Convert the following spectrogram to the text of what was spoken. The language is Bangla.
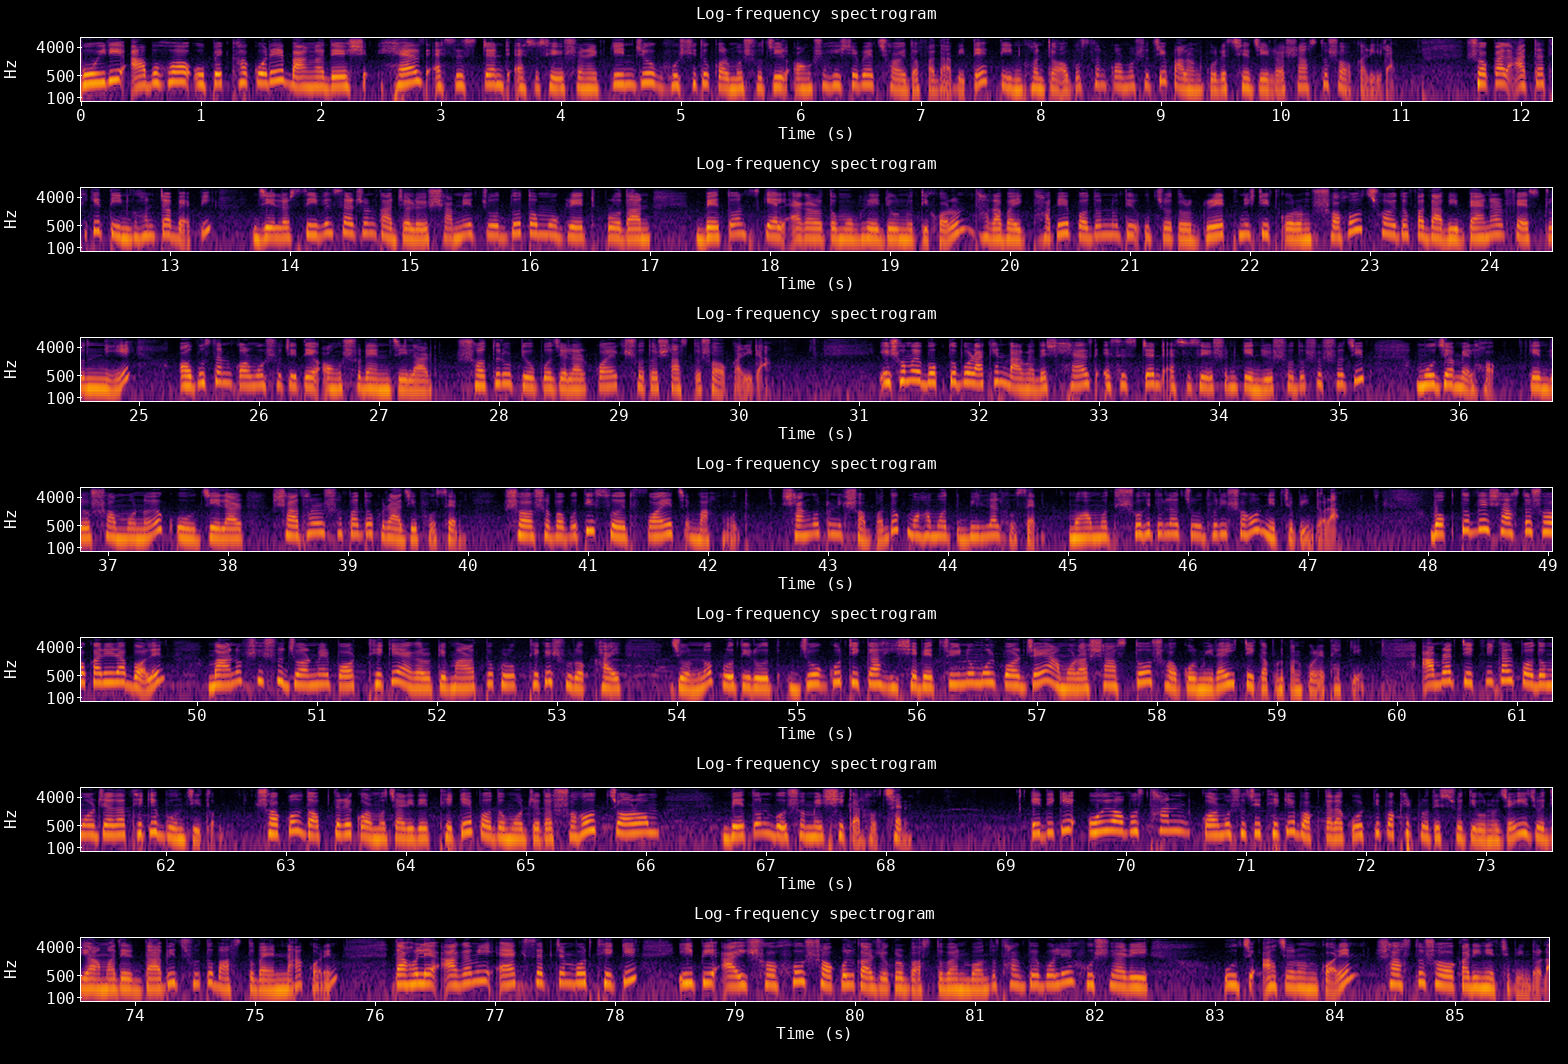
বৈরী আবহাওয়া উপেক্ষা করে বাংলাদেশ হেলথ অ্যাসিস্ট্যান্ট অ্যাসোসিয়েশনের কেন্দ্রীয় ঘোষিত কর্মসূচির অংশ হিসেবে ছয় দফা দাবিতে তিন ঘণ্টা অবস্থান কর্মসূচি পালন করেছে জেলার স্বাস্থ্য সহকারীরা। সকাল আটটা থেকে তিন ঘণ্টা ব্যাপী জেলার সিভিল সার্জন কার্যালয়ের সামনে চোদ্দতম গ্রেড প্রদান, বেতন স্কেল এগারোতম গ্রেডে উন্নতিকরণ, ধারাবাহিকভাবে পদোন্নতির উচ্চতর গ্রেড নিশ্চিতকরণ সহ ছয় দফা দাবি ব্যানার ফেস্টুন নিয়ে অবস্থান কর্মসূচিতে অংশ নেন জেলার সতেরোটি উপজেলার কয়েক শত স্বাস্থ্য সহকারীরা। এ সময় বক্তব্য রাখেন বাংলাদেশ হেলথ অ্যাসিস্ট্যান্ট অ্যাসোসিয়েশন কেন্দ্রীয় সদস্য সচিব মোজামেল হক, কেন্দ্রীয় সমন্বয়ক ও জেলার সাধারণ সম্পাদক রাজীব হোসেন, সহসভাপতি সৈয়দ ফয়েজ মাহমুদ, সাংগঠনিক সম্পাদক মোহাম্মদ বিল্লাল হোসেন, মোহাম্মদ শহীদুল্লাহ চৌধুরী সহ নেতৃবৃন্দরা। বক্তব্যে স্বাস্থ্য সহকারীরা বলেন মানব শিশু জন্মের পর থেকে এগারোটি মারাত্মক রোগ থেকে সুরক্ষায় জন্য প্রতিরোধ যোগ্য টিকা হিসেবে তৃণমূল পর্যায়ে আমরা স্বাস্থ্য সহকর্মীরাই টিকা প্রদান করে থাকি। আমরা টেকনিক্যাল পদমর্যাদা থেকে বঞ্চিত। সকল দপ্তরের কর্মচারীদের থেকে পদমর্যাদা সহ চরম বেতন বৈষম্যের শিকার হচ্ছেন। এদিকে ওই অবস্থান কর্মসূচি থেকে বক্তারা কর্তৃপক্ষের প্রতিশ্রুতি অনুযায়ী যদি আমাদের দাবি দ্রুত বাস্তবায়ন না করেন, তাহলে আগামী এক সেপ্টেম্বর থেকে ইপিআই সহ সকল কার্যক্রম বাস্তবায়ন বন্ধ থাকবে বলে হুঁশিয়ারি উচ্চ আচরণ করেন স্বাস্থ্য সহকারী নেতৃবৃন্দরা।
